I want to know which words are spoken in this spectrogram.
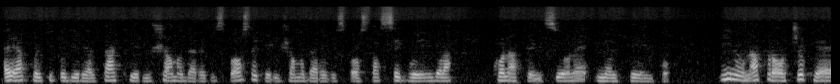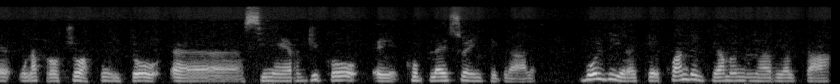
è a quel tipo di realtà che riusciamo a dare risposta e che riusciamo a dare risposta seguendola con attenzione nel tempo, in un approccio che è un approccio appunto eh, sinergico, e complesso e integrale. Vuol dire che quando entriamo in una realtà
